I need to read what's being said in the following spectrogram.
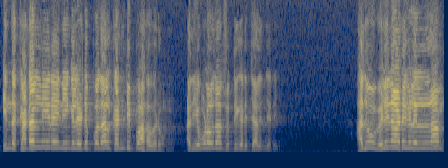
இந்த கடல் நீரை நீங்கள் எடுப்பதால் கண்டிப்பாக வரும். அது எவ்வளவுதான் சுத்திகரிச்சாலும் சரி. அதுவும் வெளிநாடுகள் எல்லாம்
